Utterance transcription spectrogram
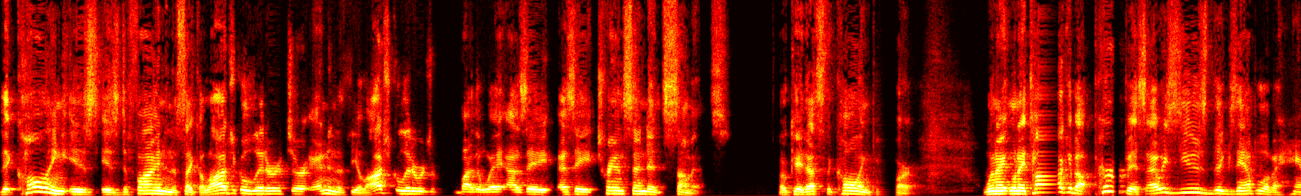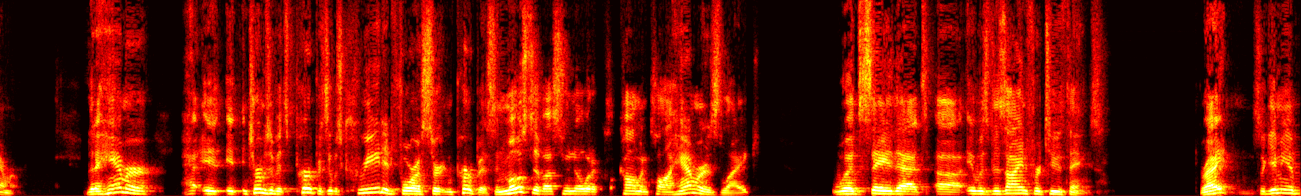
that calling is is defined in the psychological literature and in the theological literature by the way as a as a transcendent summons okay that's the calling part when i when i talk about purpose i always use the example of a hammer that a hammer in terms of its purpose it was created for a certain purpose and most of us who know what a common claw hammer is like would say that uh, it was designed for two things, right? So give me a,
